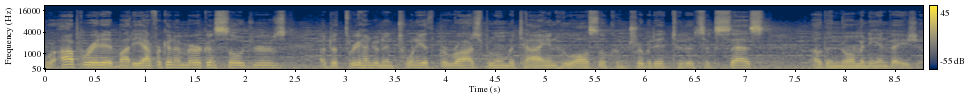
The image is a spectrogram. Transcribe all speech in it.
were operated by the African American soldiers of the 320th Barrage Balloon Battalion who also contributed to the success of the Normandy invasion.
